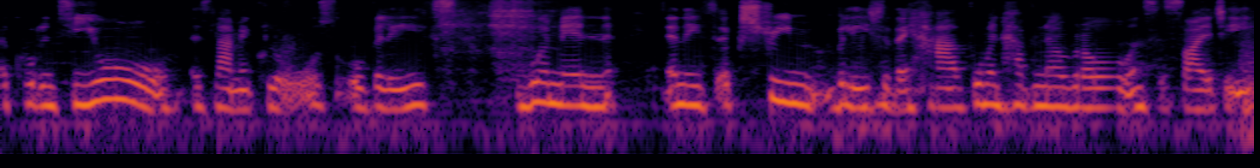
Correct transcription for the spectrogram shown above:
according to your Islamic laws or beliefs, women and these extreme beliefs that they have, women have no role in society.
